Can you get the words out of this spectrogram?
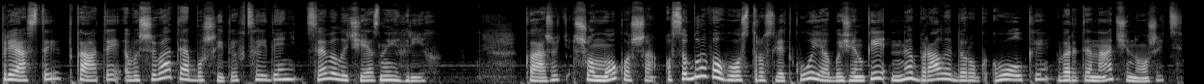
Прясти, ткати, вишивати або шити в цей день це величезний гріх. Кажуть, що мокоша особливо гостро слідкує, аби жінки не брали до рук голки, вертина чи ножиць.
